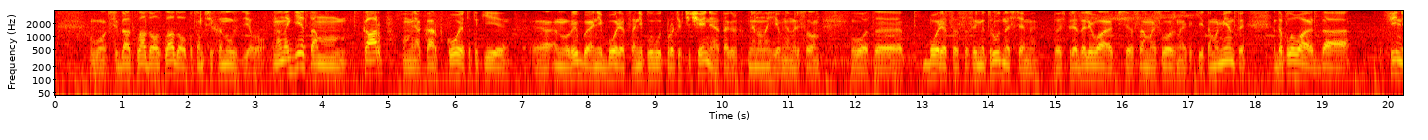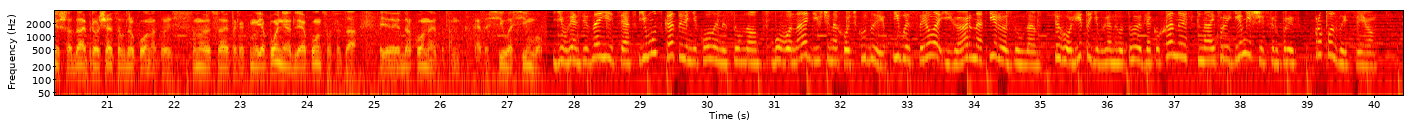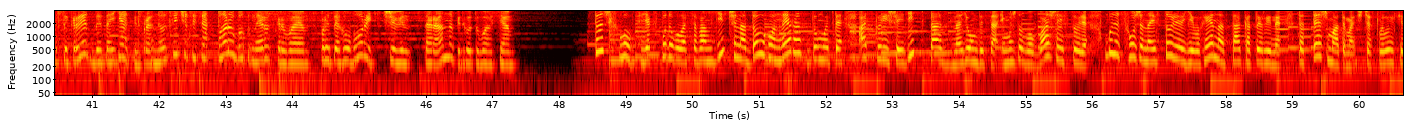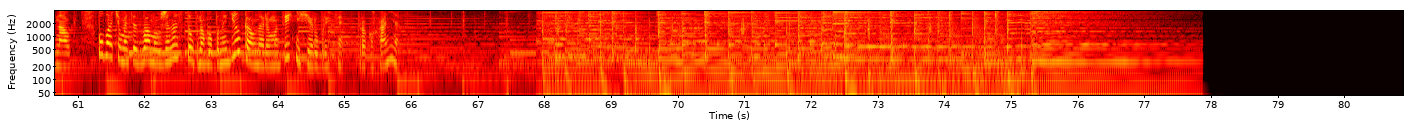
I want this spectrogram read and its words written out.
Вот. Всегда откладывал, откладывал, потом психанул, сделал. На ноге там карп, у меня карп ко, это такие э, ну, рыбы, они борются, они плывут против течения, так же, как у меня на ноге, у меня нарисован. Вот, э, борются со своими трудностями, то есть преодолевают все самые сложные какие-то моменты, доплывают до финиша, да, и превращаются в дракона. То есть становится это как, ну, Япония для японцев это э, драконы, это там какая-то сила, символ. Євген зізнається, йому з Катею ніколи не сумно, бо вона дівчина хоч куди, і весела, і гарна, і розумна. Цього літа Євген готує для коханої найприємніший сюрприз пропозицію. Секрет, де та як він прагне освідчитися, парубок не розкриває. Проте говорить, що він старанно підготувався. Тож, хлопці, як сподобалася вам дівчина, довго не роздумуйте, а скоріше йдіть та знайомтеся. І, можливо, ваша історія буде схожа на історію Євгена та Катерини та теж матиме щасливий фінал. Побачимося з вами вже наступного понеділка у найромантичнішій рубриці про кохання.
